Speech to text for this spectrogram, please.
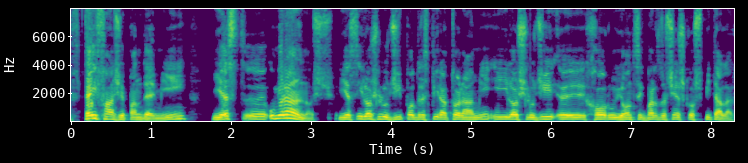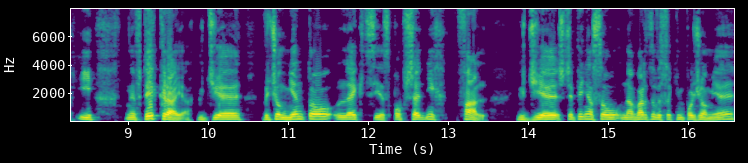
w tej fazie pandemii jest y, umieralność, jest ilość ludzi pod respiratorami i ilość ludzi y, chorujących bardzo ciężko w szpitalach. I w tych krajach, gdzie wyciągnięto lekcje z poprzednich fal, gdzie szczepienia są na bardzo wysokim poziomie,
